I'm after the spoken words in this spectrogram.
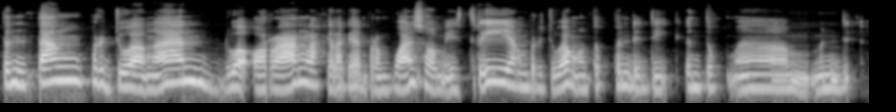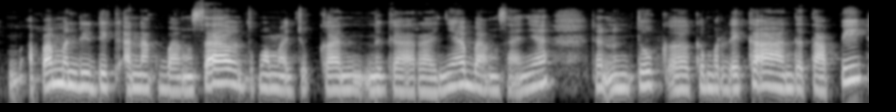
tentang perjuangan dua orang laki-laki dan perempuan suami istri yang berjuang untuk pendidik untuk mendidik, apa mendidik anak bangsa untuk memajukan negaranya bangsanya dan untuk uh, kemerdekaan tetapi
